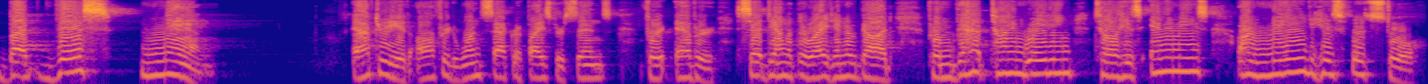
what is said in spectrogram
But this man, after he had offered one sacrifice for sins forever, sat down at the right hand of God, from that time waiting till his enemies are made his footstool.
